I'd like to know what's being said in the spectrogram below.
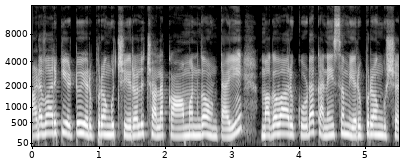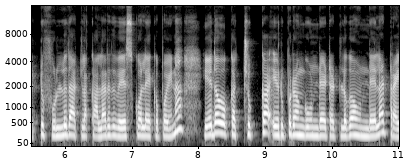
ఆడవారికి ఎటు ఎరుపు రంగు చీరలు చాలా కామన్గా ఉంటాయి. మగవారు కూడా కనీసం ఎరుపు రంగు షర్టు ఫుల్ అట్లా కలర్ వేసుకోలేకపోయినా ఏదో ఒక చుక్క ఎరుపు రంగు ఉండేటట్లుగా ఉండేలా ట్రై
